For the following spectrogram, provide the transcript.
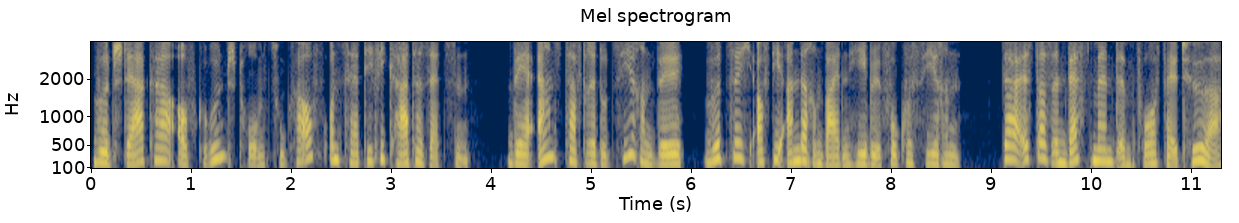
wird stärker auf Grünstromzukauf und Zertifikate setzen. Wer ernsthaft reduzieren will, wird sich auf die anderen beiden Hebel fokussieren. Da ist das Investment im Vorfeld höher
